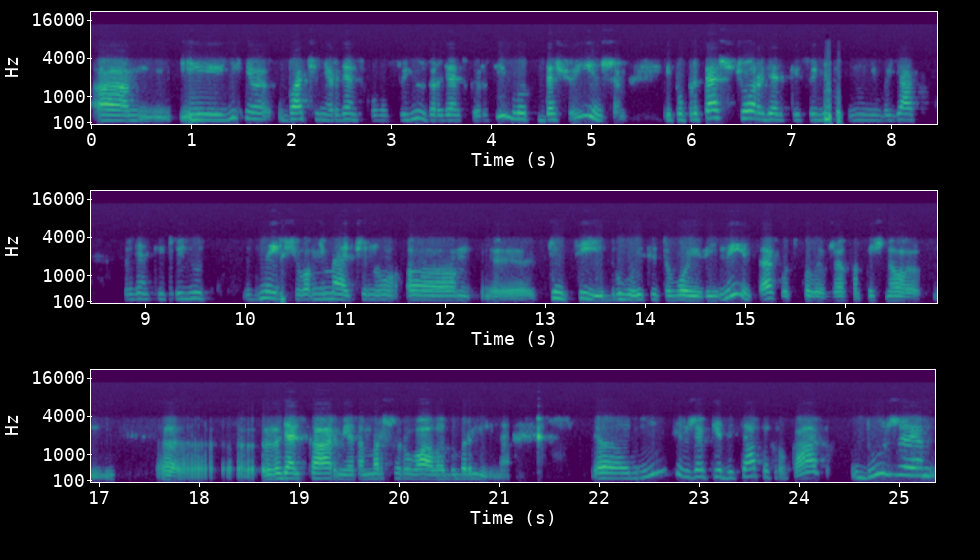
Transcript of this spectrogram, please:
Um, і їхнє бачення радянського союзу радянської Росії було дещо іншим. І попри те, що радянський союз, ну ніби як радянський союз знищував Німеччину е, е, в кінці Другої світової війни, так от коли вже фактично е, радянська армія там марширувала до Берліна. Е, німці вже в 50-х роках дуже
